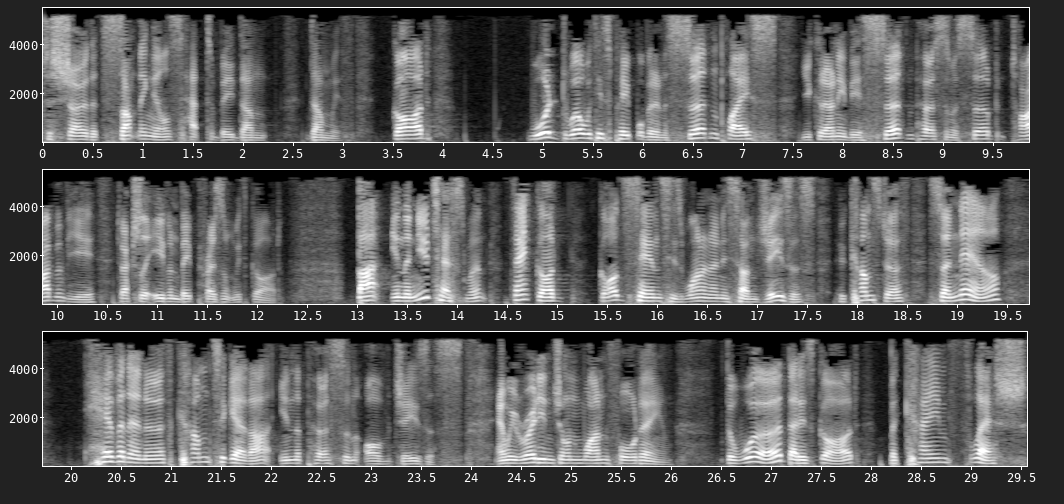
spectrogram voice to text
to show that something else had to be done, done with. God would dwell with his people, but in a certain place, you could only be a certain person, a certain time of year, to actually even be present with God. But in the New Testament, thank God, God sends his one and only Son, Jesus, who comes to earth. So now, heaven and earth come together in the person of Jesus. And we read in John 1:14, the Word, that is God, became flesh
